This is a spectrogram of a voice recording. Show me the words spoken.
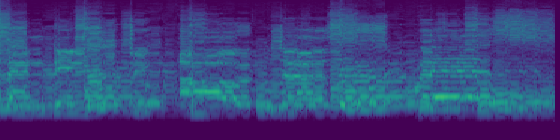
standing out of space.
